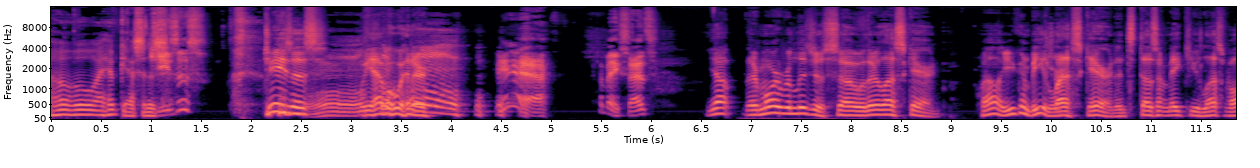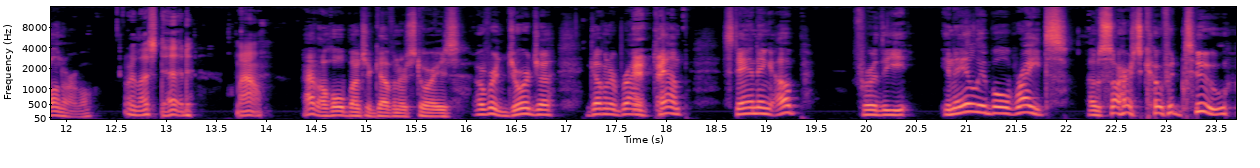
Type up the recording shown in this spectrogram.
Oh, I have guesses. Jesus? Jesus, we have a winner. Yeah. That makes sense. Yep, they're more religious, so they're less scared. Well, you can be less scared. It doesn't make you less vulnerable. Or less dead. Wow. I have a whole bunch of governor stories. Over in Georgia, Governor Brian Kemp standing up for the inalienable rights of SARS CoV 2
